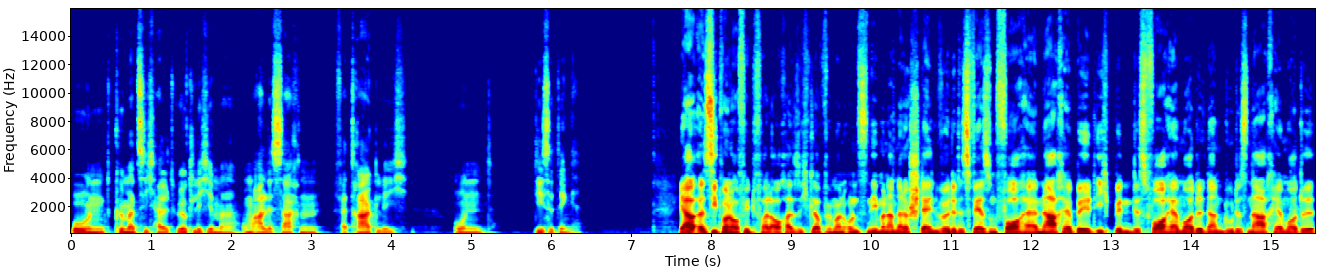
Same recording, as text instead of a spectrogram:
und kümmert sich halt wirklich immer um alle Sachen vertraglich und diese Dinge. Ja, sieht man auf jeden Fall auch. Also ich glaube, wenn man uns nebeneinander stellen würde, das wäre so ein Vorher-Nachher-Bild. Ich bin das Vorher-Model, dann du das Nachher-Model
